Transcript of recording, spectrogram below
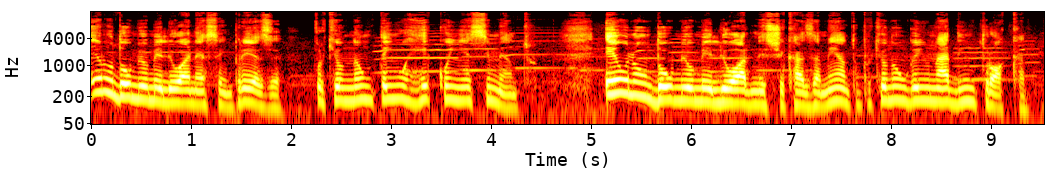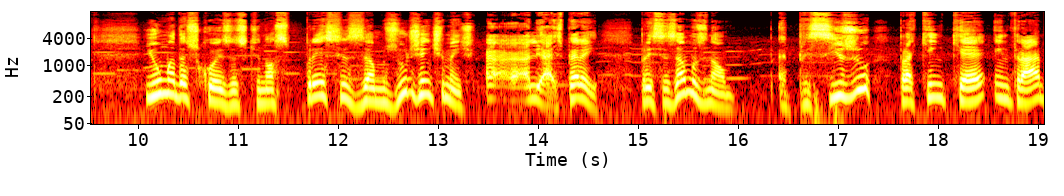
eu não dou o meu melhor nessa empresa porque eu não tenho reconhecimento. Eu não dou o meu melhor neste casamento porque eu não ganho nada em troca. E uma das coisas que nós precisamos urgentemente, aliás, espera aí, precisamos não, é preciso para quem quer entrar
